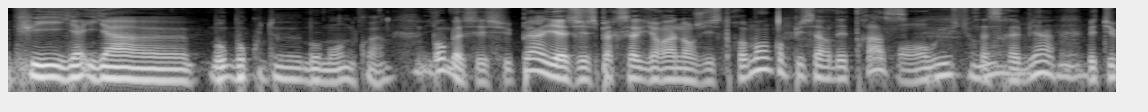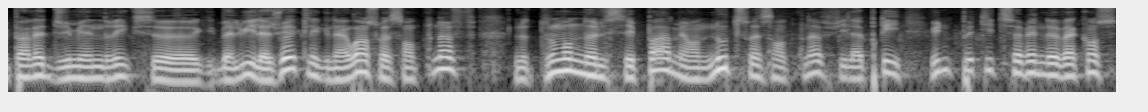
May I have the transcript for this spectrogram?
puis, il y a, euh, beaucoup de beau monde. Quoi. Bon, bah, c'est super. J'espère qu'il y aura un enregistrement, qu'on puisse avoir des traces. Oh, oui, ça serait bien. Mm. Mais tu parlais de Jimi Hendrix. Euh, bah, lui, il a joué avec les Gnawa en 69. tout le monde ne le sait pas, mais en août 69, il a pris une petite semaine de vacances.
